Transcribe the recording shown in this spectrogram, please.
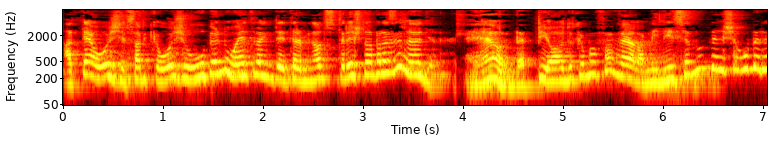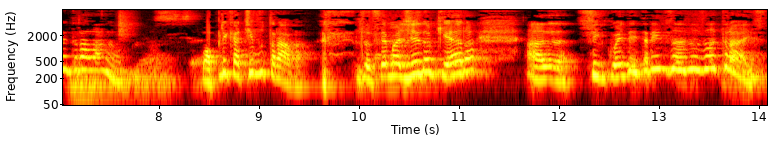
Até hoje, sabe que hoje o Uber não entra em determinados trechos da Brasilândia. É, é pior do que uma favela. A milícia não deixa o Uber entrar lá, não. O aplicativo trava. Então você imagina o que era há 53 anos atrás.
